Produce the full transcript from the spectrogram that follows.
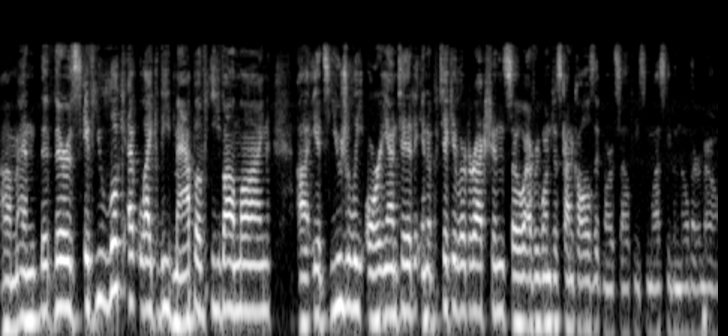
Um, and there's if you look at like the map of Eve Online, uh, it's usually oriented in a particular direction, so everyone just kind of calls it north, south, east, and west, even though there are no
